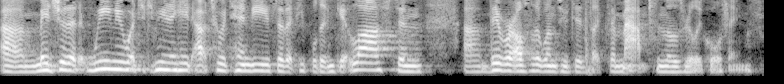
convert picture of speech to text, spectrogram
um, made sure that we knew what to communicate out to attendees so that people didn't get lost. And um, they were also the ones who did like the maps and those really cool things.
